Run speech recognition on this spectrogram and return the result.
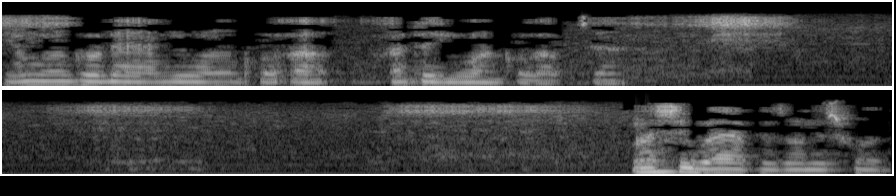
you don't want to go down. You want to go up. I think you want to go up then. Let's see what happens on this one.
